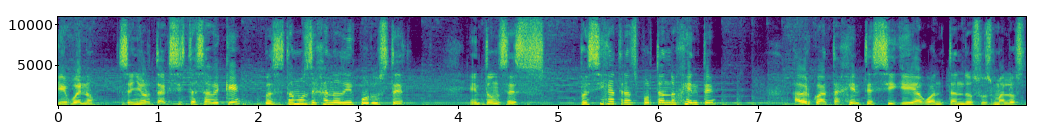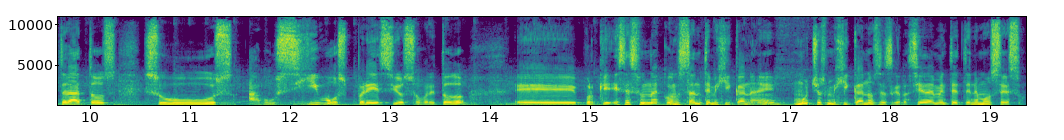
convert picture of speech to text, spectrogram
que bueno, señor taxista, ¿sabe qué? Pues estamos dejando de ir por usted. Entonces, pues siga transportando gente. A ver cuánta gente sigue aguantando sus malos tratos, sus abusivos precios sobre todo. Eh, porque esa es una constante mexicana, ¿eh? Muchos mexicanos desgraciadamente tenemos eso.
